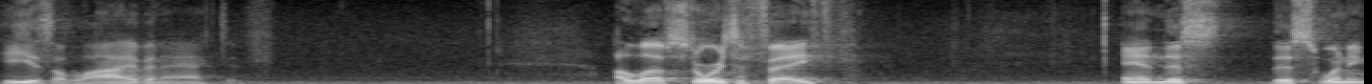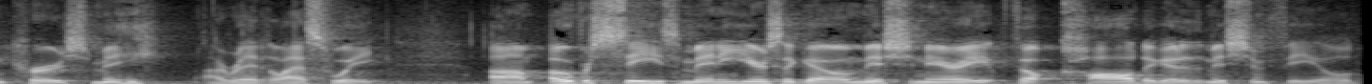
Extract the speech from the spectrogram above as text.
He is alive and active. I love stories of faith. And this, this one encouraged me. I read it last week. Um, overseas, many years ago, a missionary felt called to go to the mission field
